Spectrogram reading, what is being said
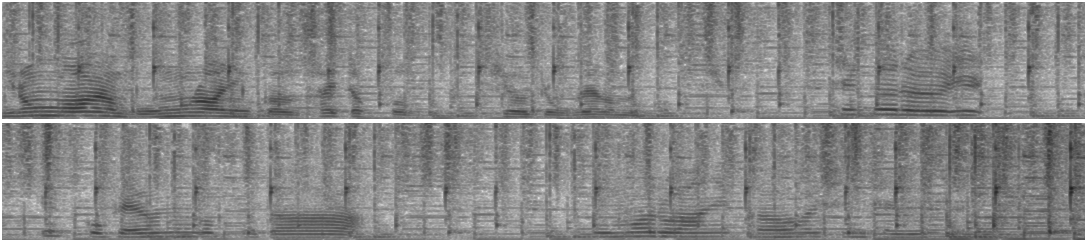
이런 거 하면 몸으로 하니까 살짝 더 기억이 오래 남는 것 같아요. 책으로 읽, 읽고 배우는 것보다 몸으로 하니까 훨씬 재밌어요.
